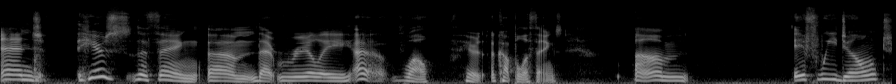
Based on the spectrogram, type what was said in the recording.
And here's the thing um, that really, uh, well, here's a couple of things. Um, if we don't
